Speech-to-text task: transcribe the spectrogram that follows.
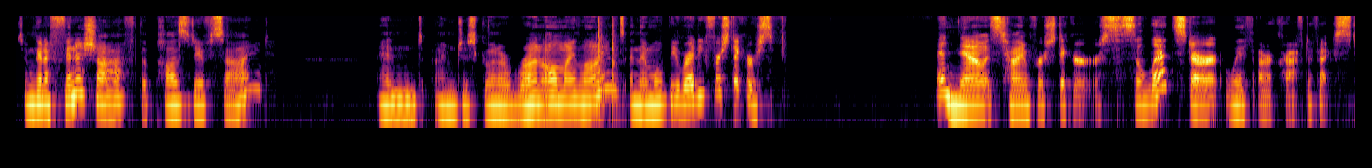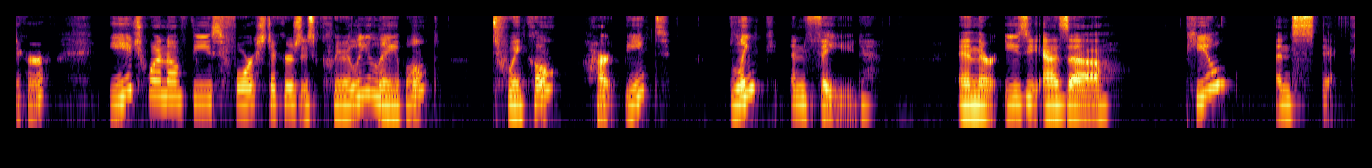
So I'm going to finish off the positive side and I'm just going to run all my lines and then we'll be ready for stickers. And now it's time for stickers. So let's start with our Craft Effects sticker. Each one of these four stickers is clearly labeled Twinkle, Heartbeat, Blink, and Fade. And they're easy as a peel and stick.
